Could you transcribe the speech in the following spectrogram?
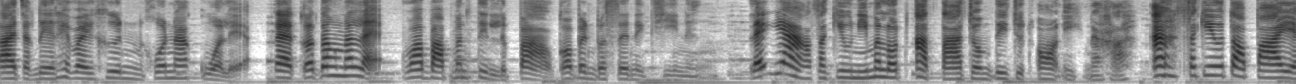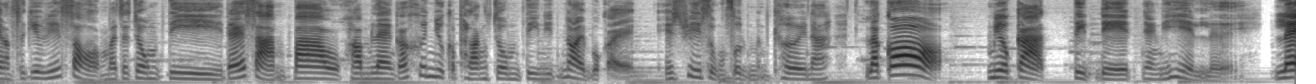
ตายจากเดทให้ไวขึ้นโคตรน่ากลัวเลยแต่ก็ต้องนั่นแหละว่าบัฟมันติดหรือเปล่าก็เป็นเปอร์เซ็นต์อีกทีหนึ่งและอย่างสกิลนี้มันลดอัตราโจมตีจุดอ่อนอีกนะคะ อะสกิลต่อไปอย่างสกิลที่ 2 มันจะโจมตีได้ 3 เป้า ความแรงก็ขึ้นอยู่กับพลังโจมตีนิดหน่อยบวกกับ HP สูงสุดเหมือนเคยนะ แล้วก็มีโอกาสติดเดทอย่างที่เห็นเลย และ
